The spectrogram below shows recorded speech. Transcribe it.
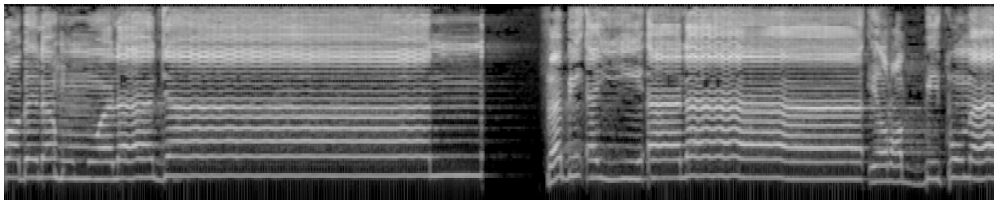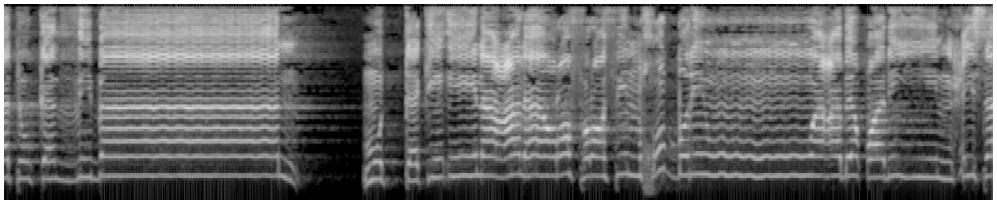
قبلهم ولا جان فباي الاء ربكما تكذبان متكئين على رفرف خضر وعبقري حسان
